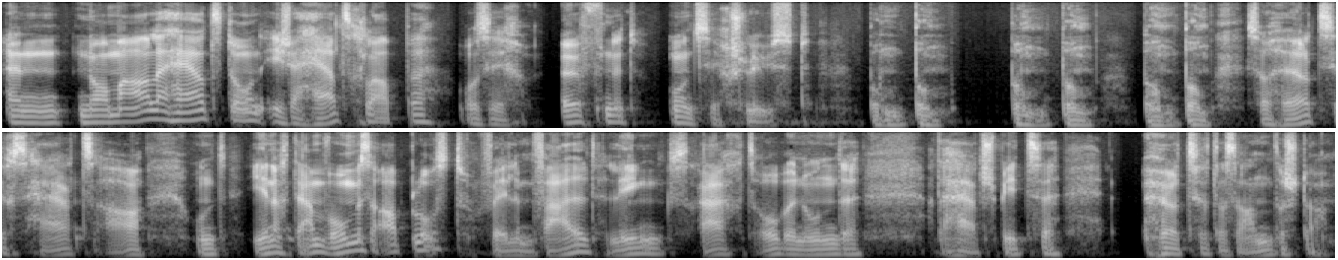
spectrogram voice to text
ein normaler Herzton ist eine Herzklappe, die sich öffnet und sich schließt. Bum, bum, bum, bum, bum, bum. So hört sich das Herz an. Und je nachdem, wo man es ablässt, auf welchem Feld, links, rechts, oben, unten, an der Herzspitze, hört sich das anders an.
